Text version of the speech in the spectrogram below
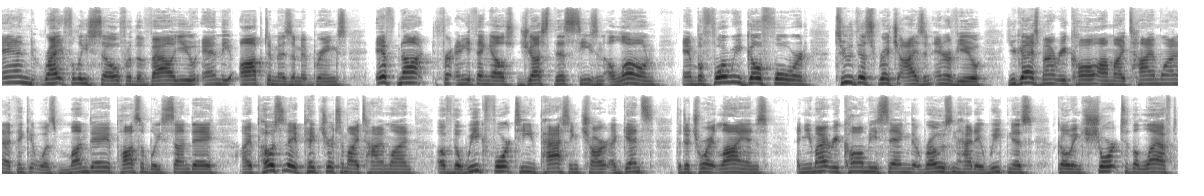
and rightfully so for the value and the optimism it brings, if not for anything else, just this season alone. And before we go forward to this Rich Eisen interview, you guys might recall on my timeline, I think it was Monday, possibly Sunday, I posted a picture to my timeline of the Week 14 passing chart against the Detroit Lions. And you might recall me saying that Rosen had a weakness going short to the left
